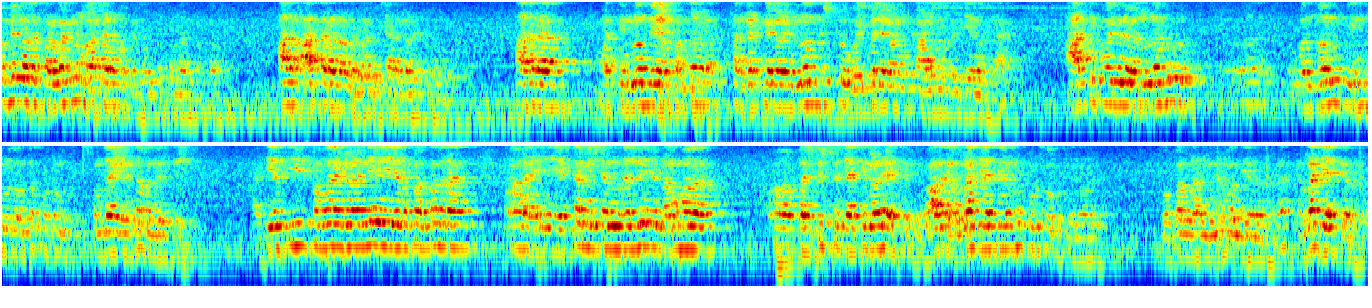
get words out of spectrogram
ಆಮೇಲೆ ಅದರ ಪರವಾಗಿ ಮಾತಾಡ್ಬೇಕಲ್ಲ ಅಂತ ಸಂದರ್ಭ. ಆದ್ರೆ ಆ ಥರ ನಾವೆಲ್ಲ ವಿಚಾರಗಳು ಇಟ್ಕೊಂಡು ಆದ್ರೆ ಮತ್ತೆ ಇನ್ನೊಂದು ಏನಪ್ಪ ಅಂದ್ರೆ ಸಂಘಟನೆಗಳು ಇನ್ನೊಂದಿಷ್ಟು ವೈಫಲ್ಯಗಳನ್ನು ಕಾಣೋದ್ರ ಬಗ್ಗೆ ಏನಂದ್ರೆ ಆರ್ಥಿಕವಾಗಿ ನಾವೆಲ್ಲರೂ ಒಂದು ಸ್ವಲ್ಪ ಹಿಂದುಳಿದಂಥ ಕುಟುಂಬ ಸಮುದಾಯಗಳಿಂದ ಬಂದಿರ್ತೀವಿ. ಅತಿ ಹೆಚ್ಚು ಈ ಸಮುದಾಯಗಳಲ್ಲಿ ಏನಪ್ಪ ಅಂತಂದ್ರೆ ಎಕ್ಸಾಮಿಷನ್ ನಮ್ಮ ಪರಿಶಿಷ್ಟ ಜಾತಿಗಳು ಹೆಚ್ಚಿರ್ತೀವಿ ಆದ್ರೆ ಎಲ್ಲ ಜಾತಿಯನ್ನು ನಾವು ಗೋಪಾಲ್ ನಾಡಿನ ಒಂದು ಏನಂದ್ರೆ ಎಲ್ಲ ಜಾತಿಯವರು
